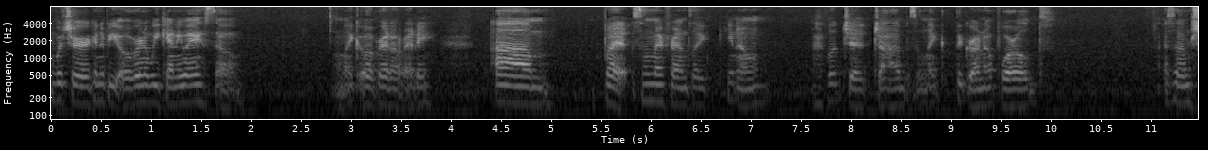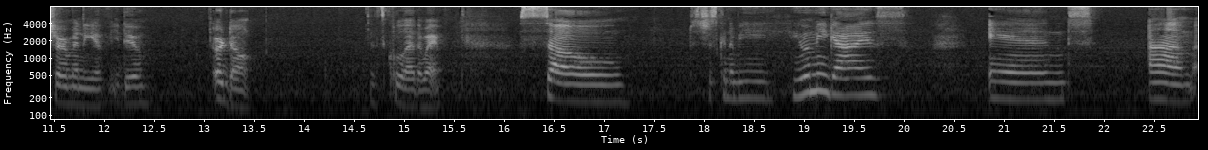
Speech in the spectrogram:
which are going to be over in a week anyway, so I'm like over it already. Um, but some of my friends, like, you know, have legit jobs in like the grown up world, as I'm sure many of you do, or don't. It's cool either way. So, it's just gonna be you and me, guys. And, um,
